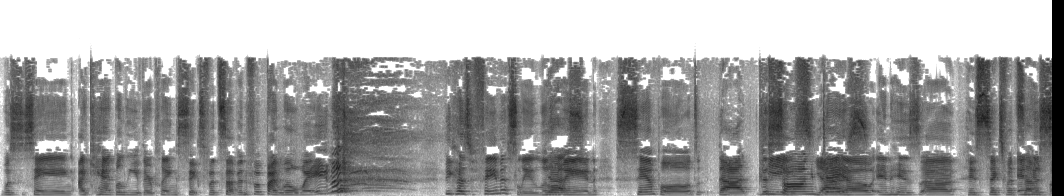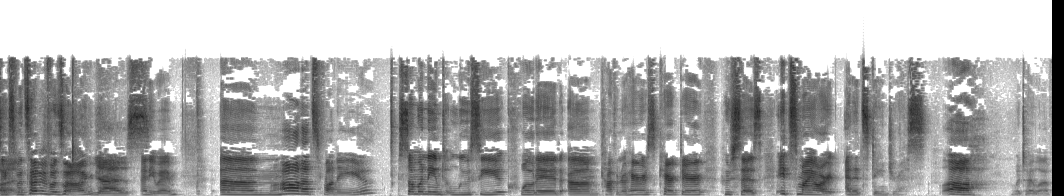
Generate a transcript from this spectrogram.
was saying, "I can't believe they're playing Six Foot Seven Foot by Lil Wayne." because famously, Lil Yes. Wayne sampled That the piece, song yes. "Day-O" in his uh, His six foot in seven his foot. Six Foot Seven Foot song. Yes. Anyway, um, Oh, that's funny. someone named Lucy quoted um, Catherine O'Hara's character who says, "It's my art and it's dangerous," Ugh. which I love.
